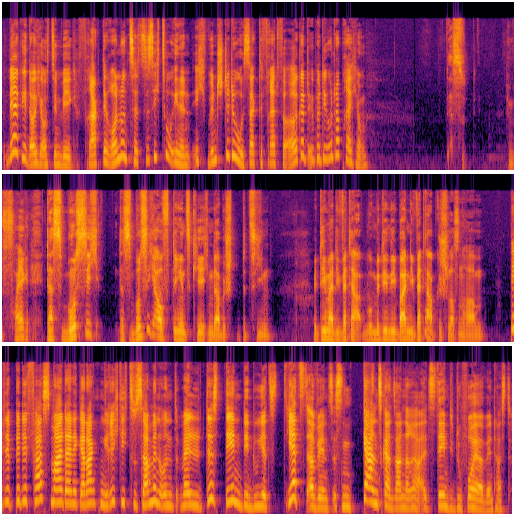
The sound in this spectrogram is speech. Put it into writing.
Wer geht euch aus dem Weg? fragte Ron und setzte sich zu ihnen. Ich wünschte du, sagte Fred verärgert über die Unterbrechung. Das, Im Feuerkelch. Das muss sich, das muss sich auf Dingenskirchen da be beziehen. Mit dem er die Wette, mit denen die beiden die Wette abgeschlossen haben. Bitte, bitte fass mal deine Gedanken richtig zusammen und weil das, den, den du jetzt, jetzt erwähnst, ist ein ganz, ganz anderer als den, den du vorher erwähnt hast.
